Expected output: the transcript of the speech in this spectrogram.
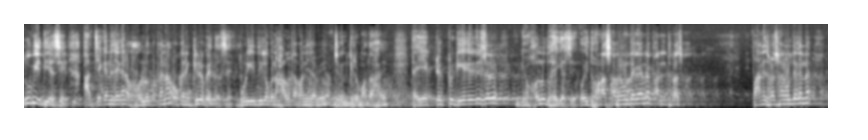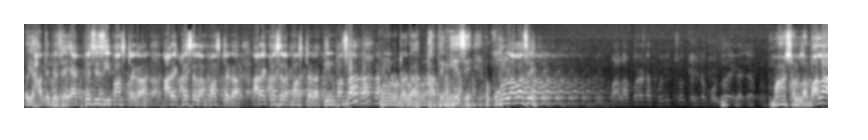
ডুবিয়ে দিয়েছে। আর যেখানে যেখানে হলুদ পেনা, ওখানে গিরো বেঁধেছে। বুড়িয়ে দিলে ওখানে হালকা পানি যাবে, যেখানে গিরো বাঁধা হয়। তাই একটু একটু গিয়ে গেছে হলুদ হয়ে গেছে। ওই ধরা সাপের মধ্যে গায়ে না পানি ধরা সাপ। পানি ধরাসার মধ্যে কেন? ওই হাতে পেঁচায় এক পেঁচেছি পাঁচ টাকা, আর এক পেঁচালাম পাঁচ টাকা, আর এক পেঁচালাম পাঁচ টাকা। তিন পাঁচা পনেরো টাকা হাতে নিয়েছে। ও কোনো লাভ আছে? মাশাল্লাহ, বালা?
